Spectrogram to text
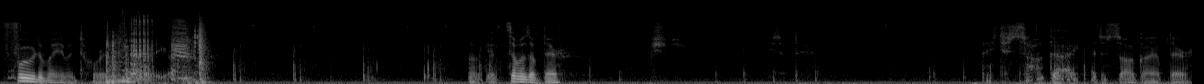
food in my inventory. There you go. Oh, okay, someone's up there. He's up there. I just saw a guy. I just saw a guy up there.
